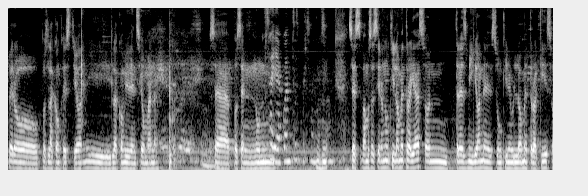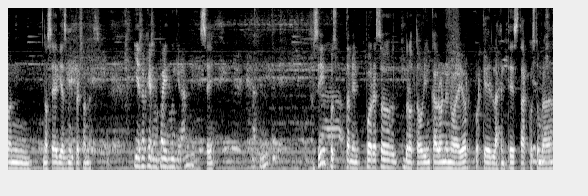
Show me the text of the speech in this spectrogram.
pero pues la congestión y la convivencia humana. O sea, pues en un... Pues allá, ¿cuántas personas son? vamos a decir, en un kilómetro allá son 3 millones, un kilómetro aquí son, no sé, 10 mil personas. Y eso que es un país muy grande. Sí. Sí, pues también por eso brotó bien cabrón en Nueva York, porque la gente está acostumbrada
